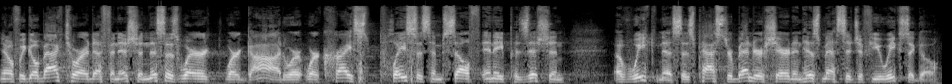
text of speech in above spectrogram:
You know, if we go back to our definition, this is where, where God, where, where Christ places himself in a position of weakness, as Pastor Bender shared in his message a few weeks ago.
